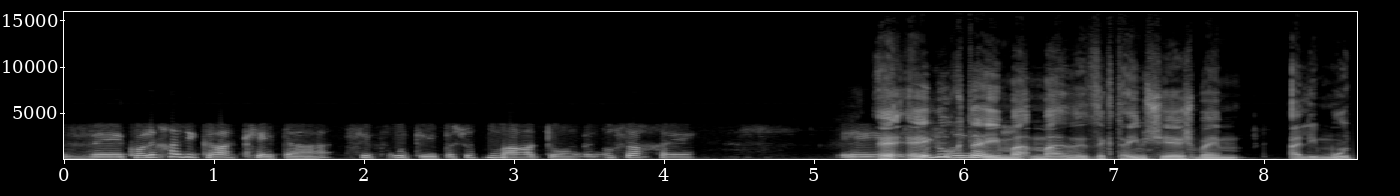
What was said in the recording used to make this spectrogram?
וכל אחד יקרא קטע ספרותי, פשוט מרתון, בנוסח... אה, אה, אילו קטעים? מה, זה קטעים שיש בהם אלימות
